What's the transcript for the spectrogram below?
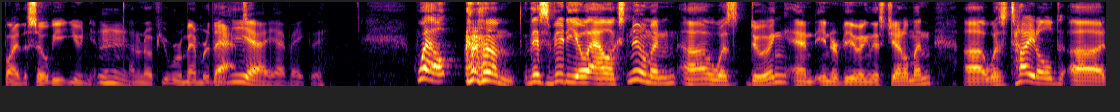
by the Soviet Union. I don't know if you remember that. Yeah, yeah, vaguely. Well, this video Alex Newman uh, was doing and interviewing this gentleman uh, was titled uh,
